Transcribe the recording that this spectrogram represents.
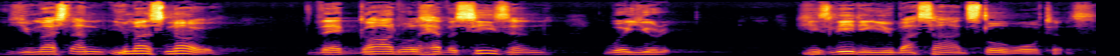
You must, un- you must know that God will have a season where you're, He's leading you beside still waters.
